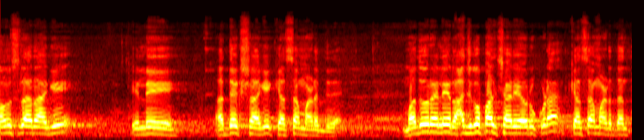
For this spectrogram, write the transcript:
ಕೌನ್ಸಿಲರ್ ಆಗಿ, ಇಲ್ಲಿ ಅಧ್ಯಕ್ಷರಾಗಿ ಕೆಲಸ ಮಾಡಿದ್ದಿದೆ. ಮಧುರಲ್ಲಿ ರಾಜಗೋಪಾಲ್ಚಾರಿ ಅವರು ಕೂಡ ಕೆಲಸ ಮಾಡಿದಂಥ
